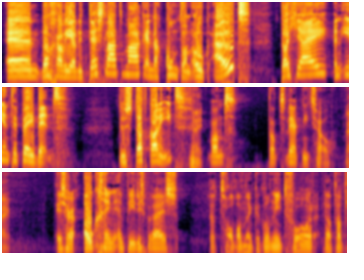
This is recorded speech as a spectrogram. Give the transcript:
En dan gaan we jou die test laten maken en daar komt dan ook uit dat jij een INTP bent. Dus dat kan niet, nee. want dat werkt niet zo. Is er ook geen empirisch bewijs? Dat zal dan denk ik wel niet voor dat dat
